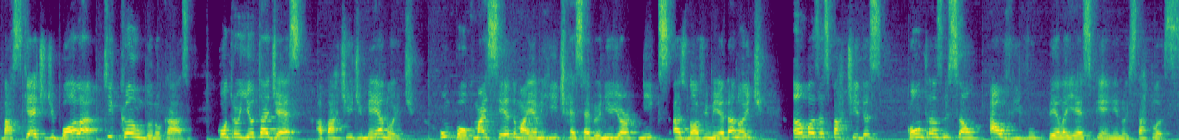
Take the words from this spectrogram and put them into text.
basquete de bola, quicando no caso, contra o Utah Jazz a partir de meia-noite. Um pouco mais cedo, Miami Heat recebe o New York Knicks às nove e meia da noite. Ambas as partidas com transmissão ao vivo pela ESPN no Star Plus.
